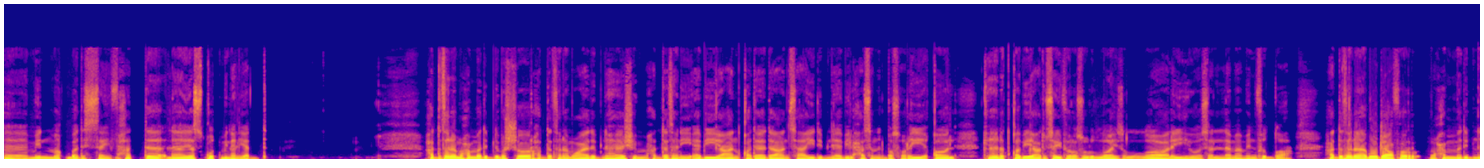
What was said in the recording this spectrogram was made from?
آه، من مقبض السيف حتى لا يسقط من اليد. حدثنا محمد بن بشار حدثنا معاذ بن هاشم حدثني أبي عن قتادة عن سعيد بن أبي الحسن البصري قال كانت قبيعة سيف رسول الله صلى الله عليه وسلم من فضة. حدثنا أبو جعفر محمد بن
